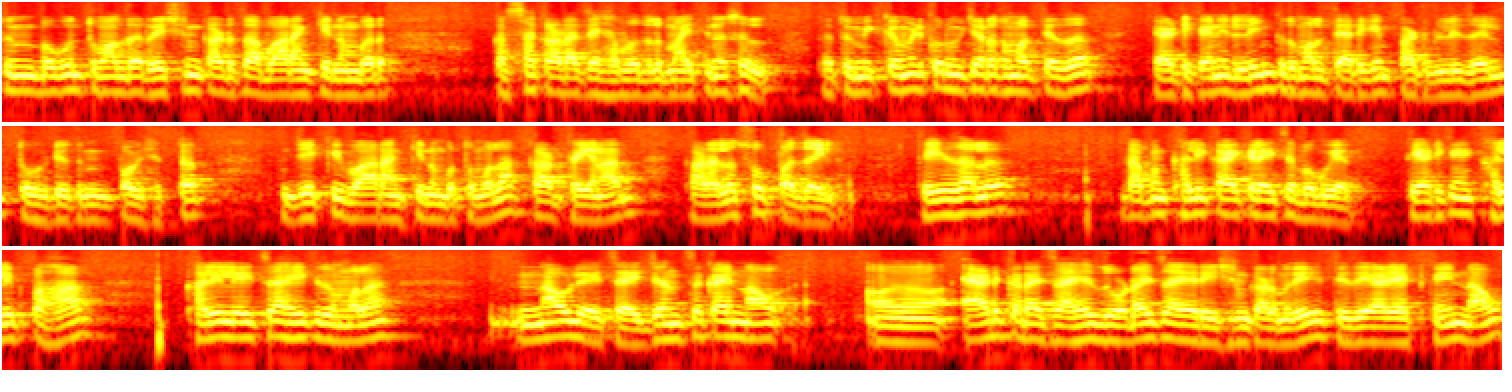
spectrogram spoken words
तुम्ही बघून तुम्हाला जर रेशन कार्डचा बारा अंकी नंबर कसा काढायचा ह्याबद्दल माहिती नसेल तर तुम्ही कमेंट करून विचारा. तुम्हाला त्याचं या ठिकाणी लिंक तुम्हाला त्या ठिकाणी पाठवली जाईल. तो व्हिडिओ तुम्ही पाहू शकतात. जे की बारा अंकी नंबर तुम्हाला काढता येणार काढायला सोपा जाईल. तर हे झालं. तर आपण खाली काय करायचं बघूयात. त्या ठिकाणी खाली पहा. खाली लिहायचं आहे की तुम्हाला नाव लिहायचं आहे. ज्यांचं काय नाव ॲड करायचं आहे जोडायचं आहे रेशन कार्डमध्ये ते या ठिकाणी नाव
